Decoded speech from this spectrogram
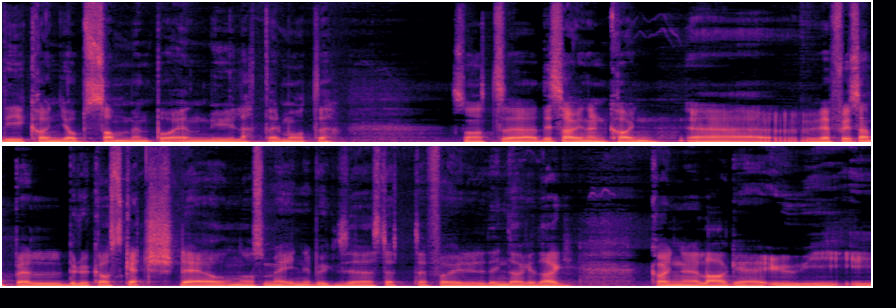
de kan jobbe sammen på en mye lettere måte. Sånn at uh, designeren kan, uh, ved f.eks. bruk av Sketch, det er jo noe som er innebygd støtte for den dag i dag, kan lage UI i,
